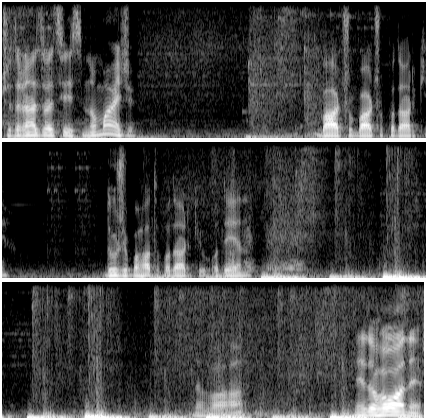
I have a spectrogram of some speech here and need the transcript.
14.28, ну майже. Бачу, бачу подарки. Дуже багато подарків. Один. Два. Не догониш.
